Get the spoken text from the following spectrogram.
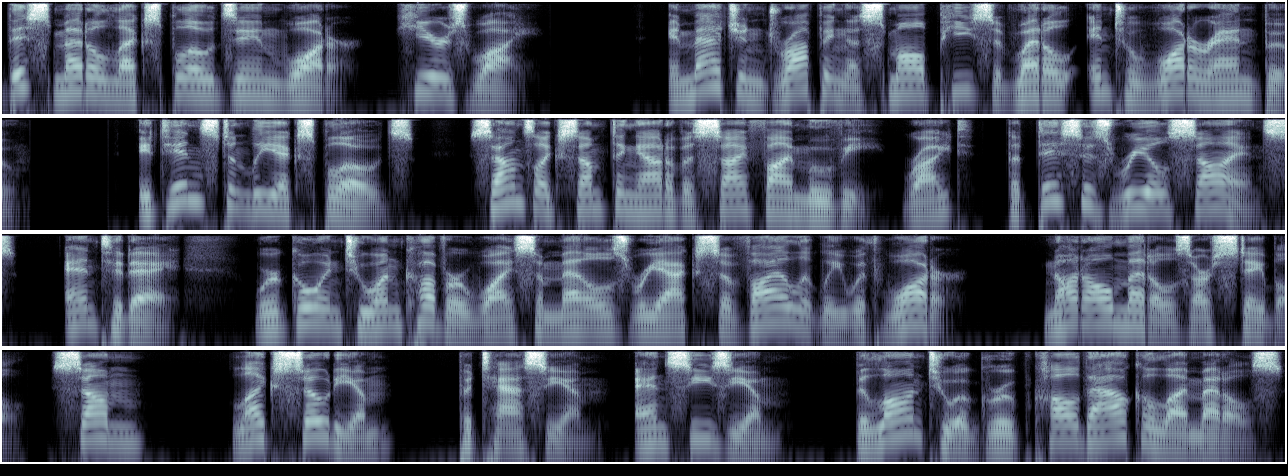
This metal explodes in water. Here's why. Imagine dropping a small piece of metal into water and boom. It instantly explodes. Sounds like something out of a sci-fi movie, right? But this is real science. And today, we're going to uncover why some metals react so violently with water. Not all metals are stable. Some, like sodium, potassium, and cesium, belong to a group called alkali metals.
